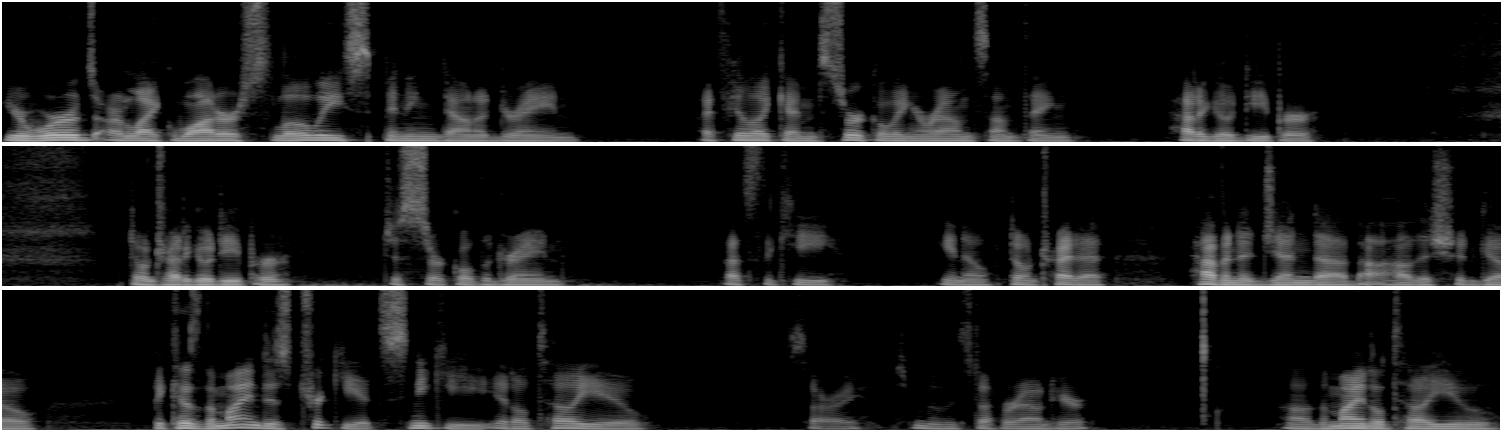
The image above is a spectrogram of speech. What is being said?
Your words are like water slowly spinning down a drain. I feel like I'm circling around something. How to go deeper. Don't try to go deeper. Just circle the drain. That's the key. You know, don't try to have an agenda about how this should go because the mind is tricky. It's sneaky. It'll tell you, sorry, just moving stuff around here. Uh, the mind will tell you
